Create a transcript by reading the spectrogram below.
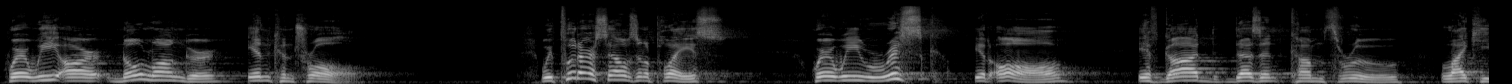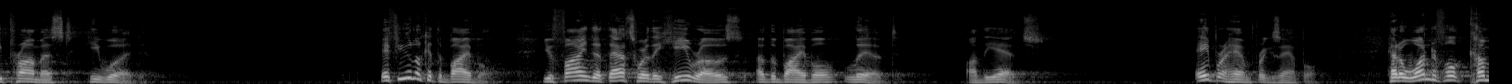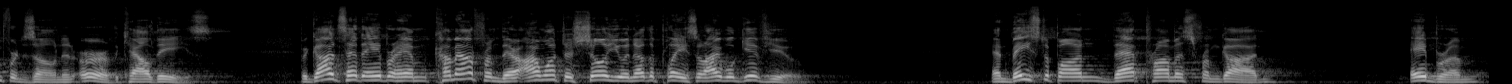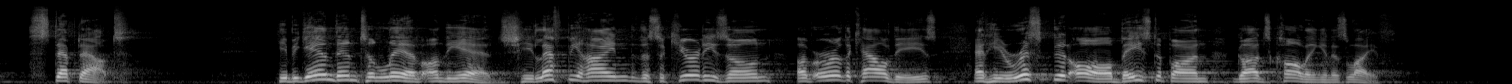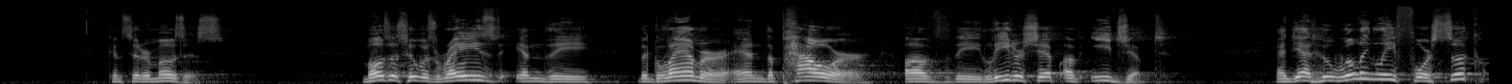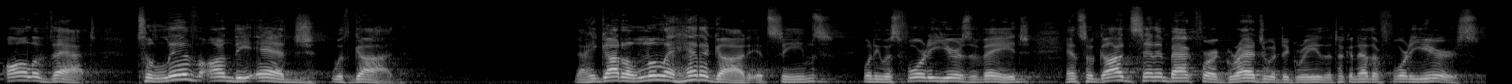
where we are no longer in control. We put ourselves in a place where we risk it all if God doesn't come through like He promised He would. If you look at the Bible, you find that that's where the heroes of the Bible lived on the edge. Abraham, for example, had a wonderful comfort zone in Ur of the Chaldees. But God said to Abraham, Come out from there. I want to show you another place that I will give you. And based upon that promise from God, Abram stepped out. He began then to live on the edge. He left behind the security zone of Ur of the Chaldees, and he risked it all based upon God's calling in his life. Consider Moses. Moses, who was raised in the, the glamour and the power of the leadership of Egypt, and yet who willingly forsook all of that to live on the edge with God. Now, he got a little ahead of God, it seems, when he was 40 years of age, and so God sent him back for a graduate degree that took another 40 years.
